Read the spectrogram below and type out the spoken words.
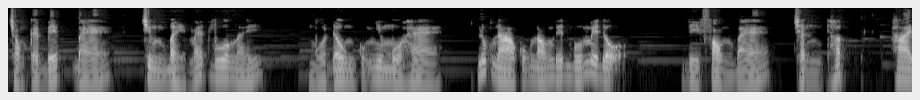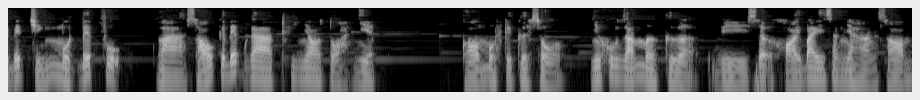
Trong cái bếp bé, chừng 7 mét vuông ấy, mùa đông cũng như mùa hè, lúc nào cũng nóng đến 40 độ. Vì phòng bé, trần thấp, hai bếp chính, một bếp phụ và sáu cái bếp ga thuy nho tỏa nhiệt. Có một cái cửa sổ nhưng không dám mở cửa vì sợ khói bay sang nhà hàng xóm.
